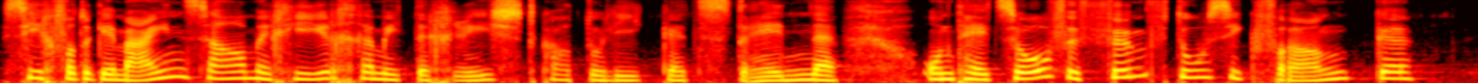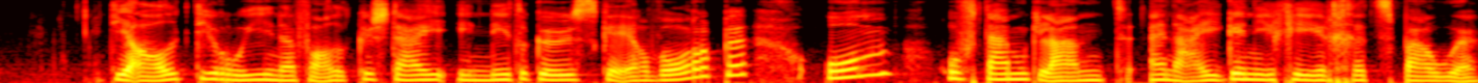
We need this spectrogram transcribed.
sich von der gemeinsamen Kirche mit den Christkatholiken zu trennen und hat so für 5000 Franken die alte Ruine Falkenstein in Niedergösgen erworben, um auf dem Gelände eine eigene Kirche zu bauen.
